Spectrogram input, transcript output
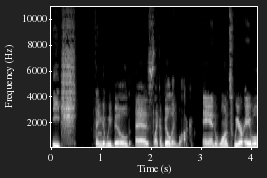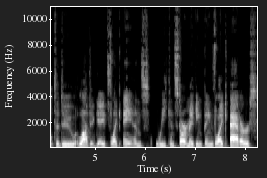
each thing that we build as like a building block. And once we are able to do logic gates like ANDs, we can start making things like adders.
